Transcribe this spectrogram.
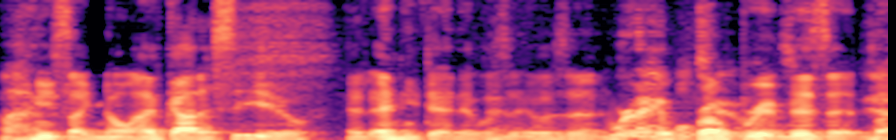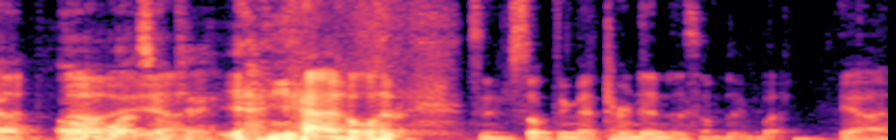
Uh, he's like, no, I've got to see you, and, and he did. It was it was a We're able to. appropriate visit, Yeah. but Oh, it uh, was, yeah. okay. Yeah, yeah, it was It was something that turned into something, but yeah,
